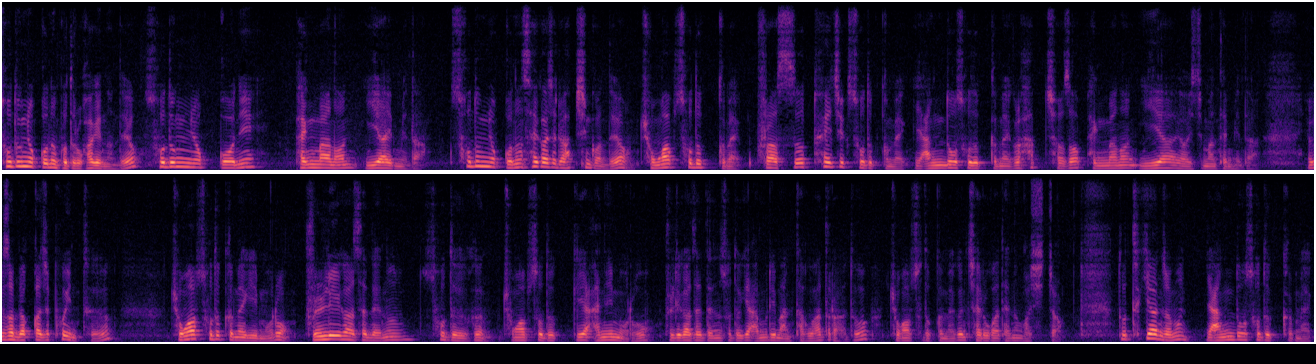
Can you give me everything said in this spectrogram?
소득 요건을 보도록 하겠는데요. 소득 요건이 100만 원 이하입니다. 소득 요건은 세 가지를 합친 건데요. 종합소득금액 플러스 퇴직소득금액, 양도소득금액을 합쳐서 100만 원 이하여야지만 됩니다. 여기서 몇 가지 포인트. 종합소득금액이므로 분리과세되는 소득은 종합소득이 아니므로 분리과세되는 소득이 아무리 많다고 하더라도 종합소득금액은 제로가 되는 것이죠. 또 특이한 점은 양도소득금액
